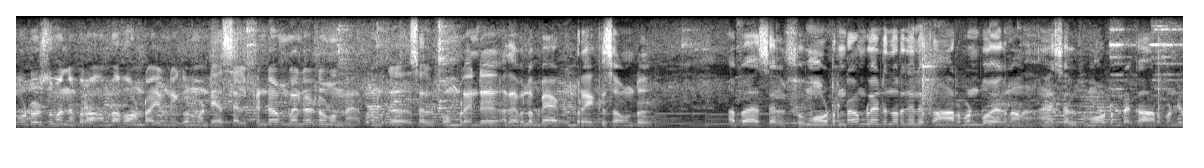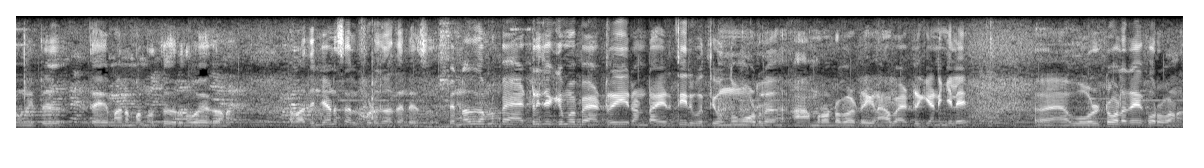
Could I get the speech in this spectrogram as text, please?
മോട്ടോഴ്സ് വന്നപ്പോഴാണ് നമ്മുടെ ഹോണ്ട യൂണിക്കോൺ വണ്ടി. സെൽഫിന്റെ കംപ്ലൈന്റ് ആയിട്ടാണ് വന്നത് അപ്പോൾ നമുക്ക് സെൽഫ് കംപ്ലൈന്റ് അതേപോലെ ബാക്ക് ബ്രേക്ക് സൗണ്ട് അപ്പോൾ സെൽഫ് മോട്ടറിന്റെ കംപ്ലൈന്റ് എന്ന് പറഞ്ഞാൽ കാർബൺ പോയകളാണ് ആ സെൽഫ് മോട്ടറിന്റെ കാർബൺ യൂണിറ്റ് തേമാനം വന്ന് തീർന്നു പോയേക്കാണ്. അപ്പോൾ അതിന്റെയാണ് സെൽഫ് എടുക്കാത്തതിന്റെ പിന്നെ അത് നമ്മൾ ബാറ്ററി ചെക്ക് ചെയ്യുമ്പോൾ ബാറ്ററി രണ്ടായിരത്തി ഇരുപത്തി ഒന്ന് മോഡൽ ആമറോണ്ടോ ബാറ്ററി ആ ബാറ്ററിക്ക് ആണെങ്കിൽ വോൾട്ട് വളരെ കുറവാണ്.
